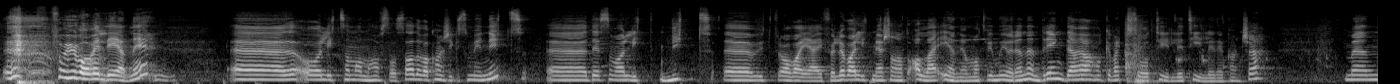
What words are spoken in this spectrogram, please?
For vi var veldig enige. og litt som Anne Hafstad sa, det var kanskje ikke så mye nytt. det som var litt nytt, ut fra hva jeg føler, var litt mer sånn at alle er enige om at vi må gjøre en endring. Det har ikke vært så tydelig tidligere, kanskje. Men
